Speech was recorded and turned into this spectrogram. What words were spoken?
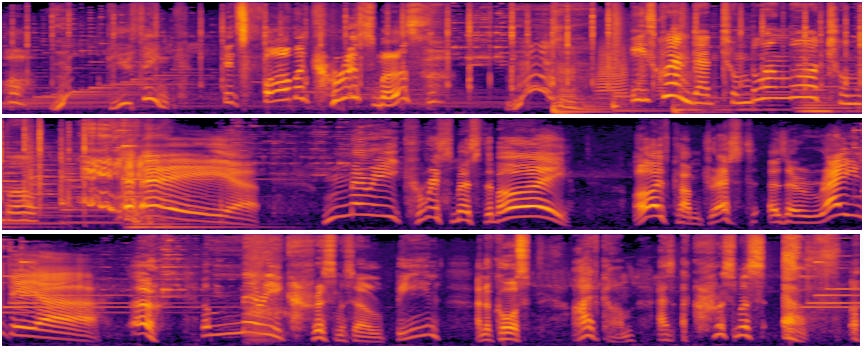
do you think it's Father Christmas? Hmm. It's Grandad Tumble and Lord Tumble. Hey! Merry Christmas, the boy! I've come dressed as a reindeer. Oh, a Merry Christmas, old bean. And of course, I've come as a Christmas elf.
